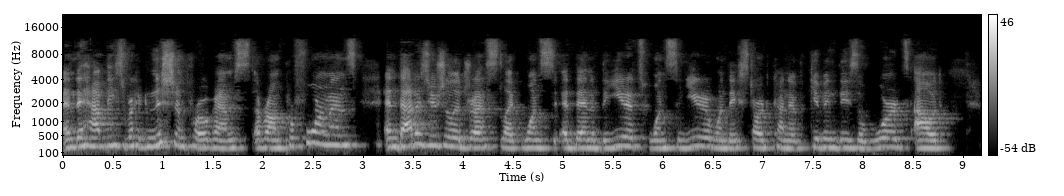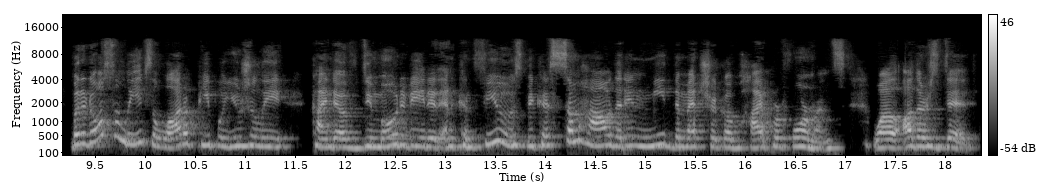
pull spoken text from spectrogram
and they have these recognition programs around performance and that is usually addressed like once at the end of the year it's once a year when they start kind of giving these awards out. But it also leaves a lot of people usually kind of demotivated and confused because somehow they didn't meet the metric of high performance while others did.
